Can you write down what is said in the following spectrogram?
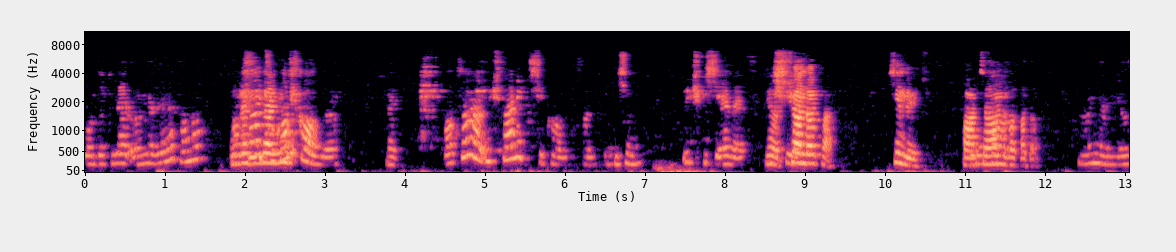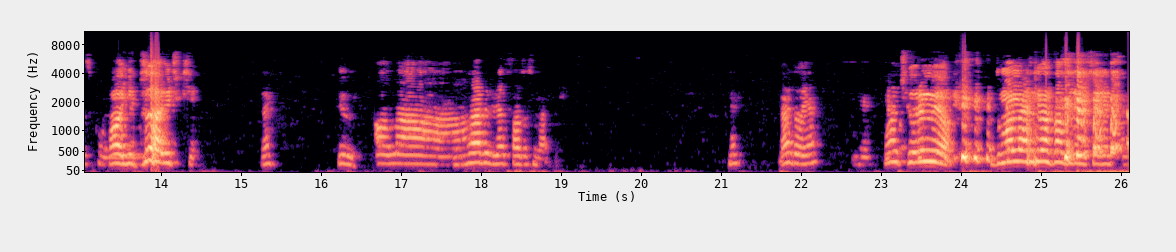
Oradakiler ölmedi evet ama Buradakiler baksana çok az kaldı. Evet. Baksana 3 tane kişi kaldı sanki. Kişi mi? 3 kişi evet. Yok, Kişi. şu an 4 var. Şimdi 3. Parçalandı bak adam. Aynen yazık oldu. Aa, yuttular 3 kişi. Yuh. Allah. Bunlar da biraz fazlasını var. Ne? Nerede o ya? Ne? Ya hiç görünmüyor. Duman nereden saldırıyor şerefsiz.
